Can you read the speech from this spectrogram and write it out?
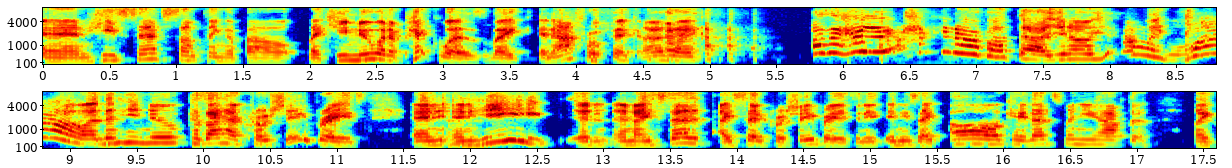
and he said something about like he knew what a pick was, like an Afro pick, and I was like, I was like, how do you how do you know about that? You know, I'm like, wow. And then he knew because I had crochet braids, and and Mhm. he and, and I said I said crochet braids, and he and he's like, oh, okay, that's when you have to like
